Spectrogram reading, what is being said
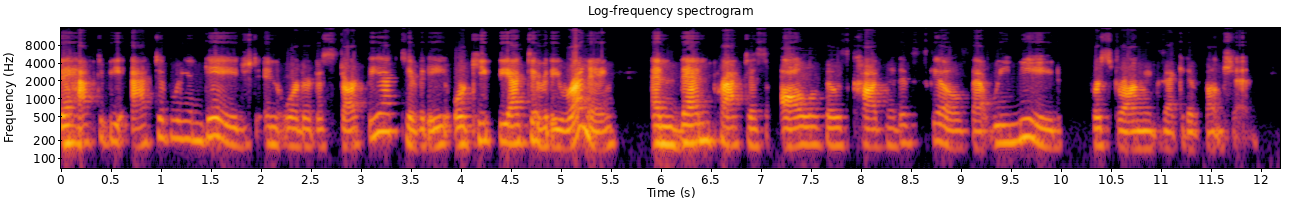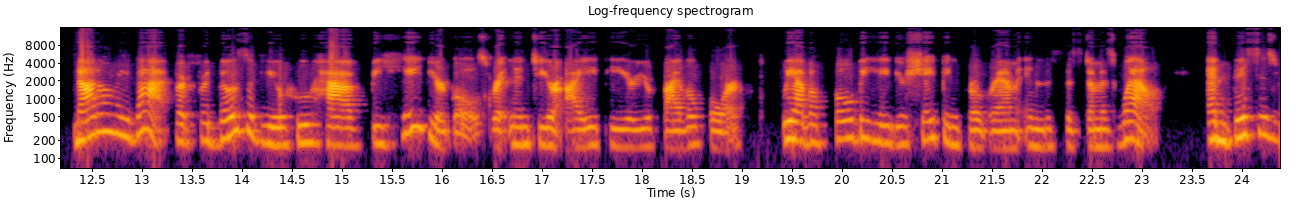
They have to be actively engaged in order to start the activity or keep the activity running and then practice all of those cognitive skills that we need for strong executive function. Not only that, but for those of you who have behavior goals written into your IEP or your 504, we have a full behavior shaping program in the system as well. And this is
